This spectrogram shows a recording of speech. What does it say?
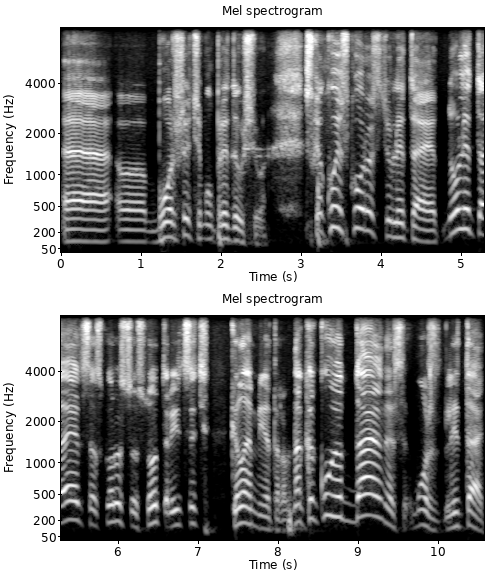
э, э, больше, чем у предыдущего. С какой скоростью летает? Ну, летает со скоростью 130 километров. На какую дальность может летать?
